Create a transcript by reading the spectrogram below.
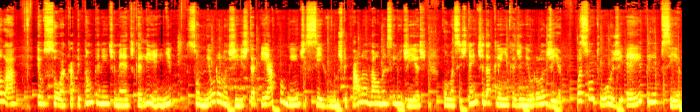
Olá, eu sou a capitão tenente médica Liene, sou neurologista e atualmente sirvo no Hospital Naval Marcílio Dias como assistente da clínica de neurologia. O assunto hoje é epilepsia,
